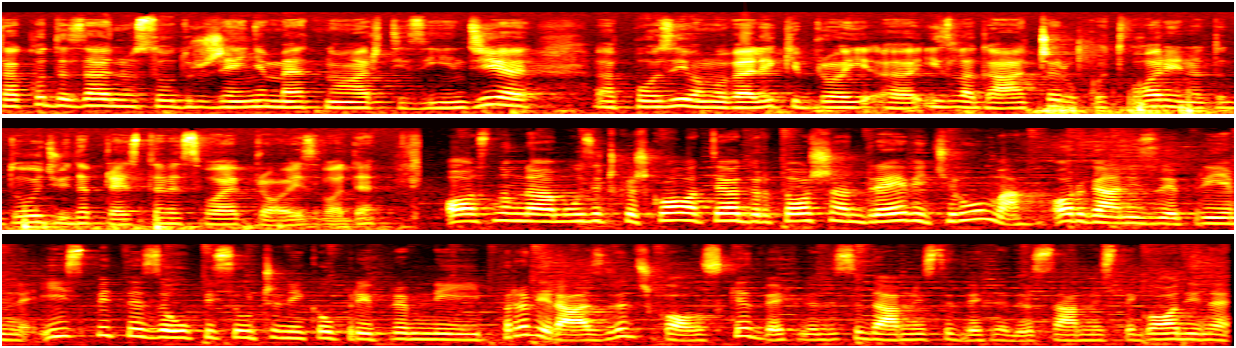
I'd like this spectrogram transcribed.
tako da zajedno sa udruženjem Etno Art iz Indije pozivamo veliki broj izlagača, rukotvorina da dođu i da predstave svoje proizvode. Osnovna muzička škola Teodor Toša Andrejević Ruma organizuje prijemne ispite za upis učenika u pripremni prvi razred školske 2017-2018. godine.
